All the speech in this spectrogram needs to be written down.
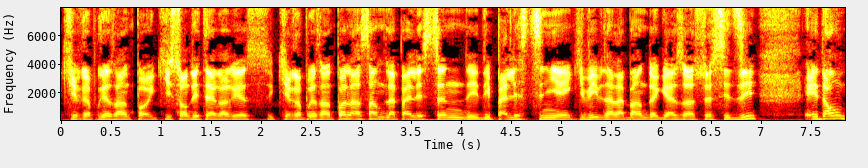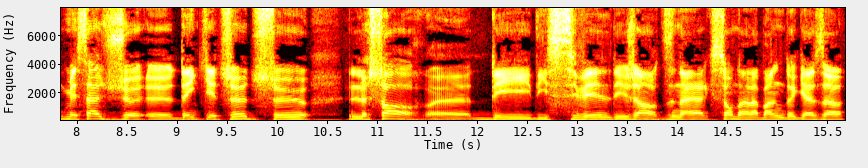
qui représentent pas, qui sont des terroristes, qui représentent pas l'ensemble de la Palestine, des, des, Palestiniens qui vivent dans la bande de Gaza, ceci dit. Et donc, message d'inquiétude sur le sort des, des civils, des gens ordinaires qui sont dans la bande de Gaza,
